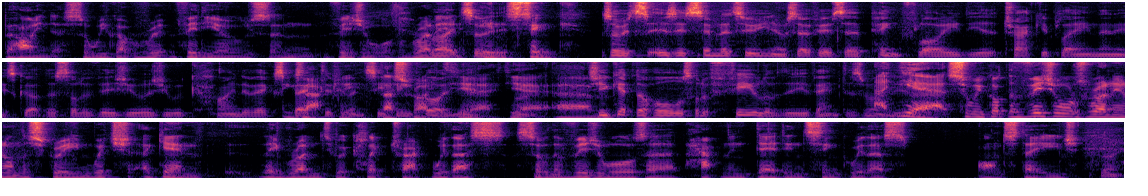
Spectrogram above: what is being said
behind us, so we've got ri- videos and visuals running Right, so in it's- sync. So it's is it similar to you know so if it's a Pink Floyd the track you're playing then it's got the sort of visuals you would kind of expect if you Exactly, went to see that's Pink right. Floyd Yeah, yeah. Um, so you get the whole sort of feel of the event as well Uh, yeah, so we've got the visuals running on the screen, which again they run to a click track with us, so the visuals are happening dead in sync with us on stage, right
